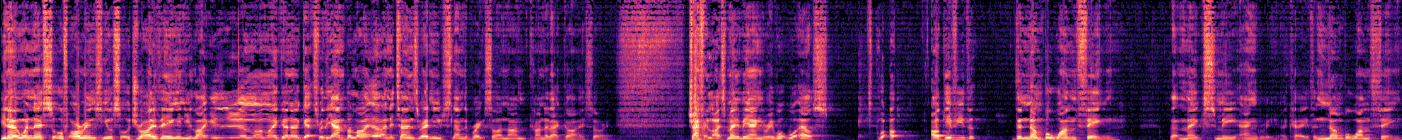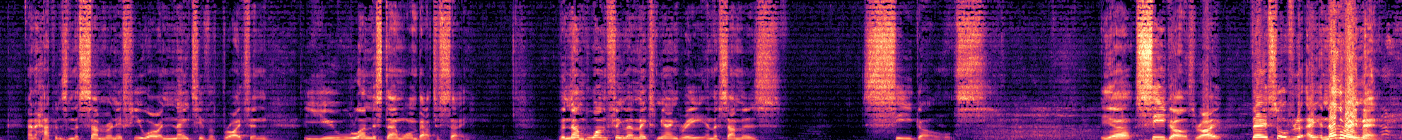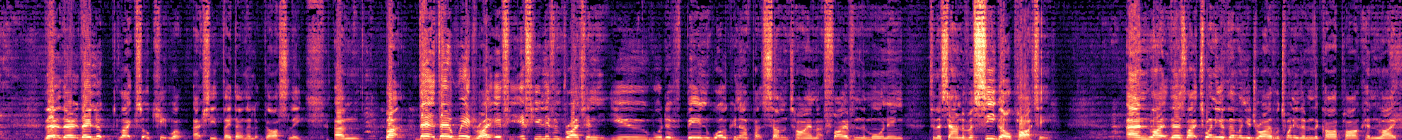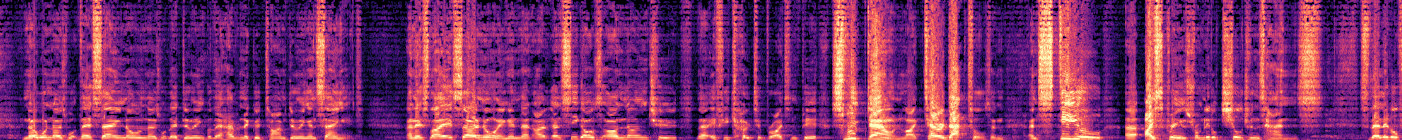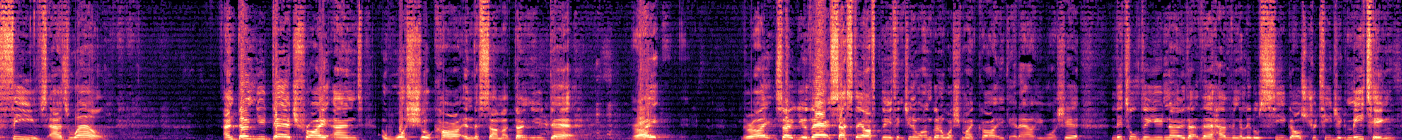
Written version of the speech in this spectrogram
You know, when they're sort of orange and you're sort of driving and you're like, am I going to get through the amber light? Oh, and it turns red and you slam the brakes on. I'm kind of that guy, sorry. Traffic lights make me angry. What, what else? Well, I'll, I'll give you the, the number one thing that makes me angry, okay? The number one thing. And it happens in the summer. And if you are a native of Brighton, you will understand what I'm about to say. The number one thing that makes me angry in the summers seagulls. yeah, seagulls, right? They sort of look, another amen. They're, they're, they look like sort of cute. Well, actually, they don't. They look ghastly. Um, but they're, they're weird, right? If, if you live in Brighton, you would have been woken up at some time at five in the morning to the sound of a seagull party. And like, there's like 20 of them on your drive or 20 of them in the car park, and like, no one knows what they're saying, no one knows what they're doing, but they're having a good time doing and saying it. And it's like, it's so annoying. And, then, and seagulls are known to, uh, if you go to Brighton Pier, swoop down like pterodactyls and, and steal uh, ice creams from little children's hands. So they're little thieves as well. And don't you dare try and wash your car in the summer. Don't you dare. Right? Right? So you're there Saturday afternoon, you think, do you know what, I'm going to wash my car. You get out, you wash it. Little do you know that they're having a little seagull strategic meeting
